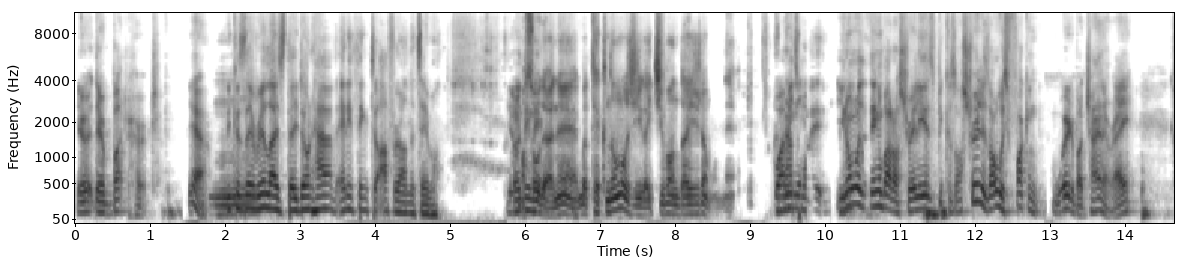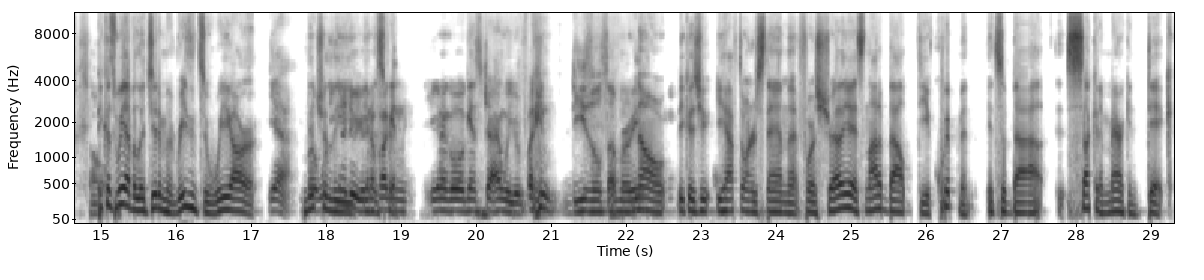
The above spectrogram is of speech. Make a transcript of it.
They're they're butt hurt. Yeah. Because they Mm. realize they don't have anything to offer on the table. The only まあ thing そう they- だよね。まあ、テクノロジーが一番大事だもんね。 Well, I And that's mean, why- you know what the thing about Australia is because Australia is always fucking worried about China, right? So, because we have a legitimate reason to. We are yeah, But literally what you gonna do? You're in gonna the spirit. fucking you're gonna go against China with your fucking diesel submarine? No, because you, you have to understand that for Australia, it's not about the equipment. It's about sucking American dick.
